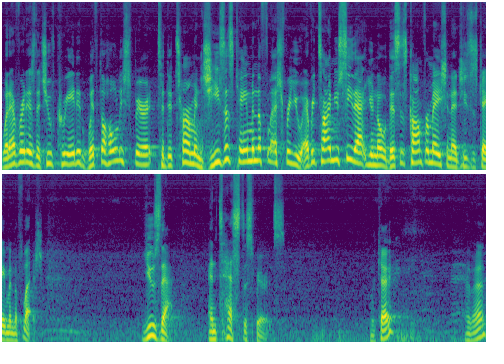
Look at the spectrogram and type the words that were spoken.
Whatever it is that you've created with the Holy Spirit to determine Jesus came in the flesh for you. Every time you see that, you know this is confirmation that Jesus came in the flesh. Use that and test the spirits. Okay? Amen?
